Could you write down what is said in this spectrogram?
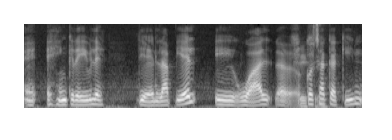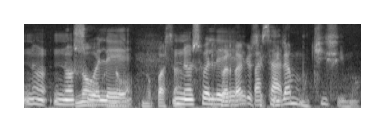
eh, es, increíble. Tienen la piel igual, eh, cosa que aquí no, no suele no, pasa. No suele es verdad que pasar. se cuidan muchísimo.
